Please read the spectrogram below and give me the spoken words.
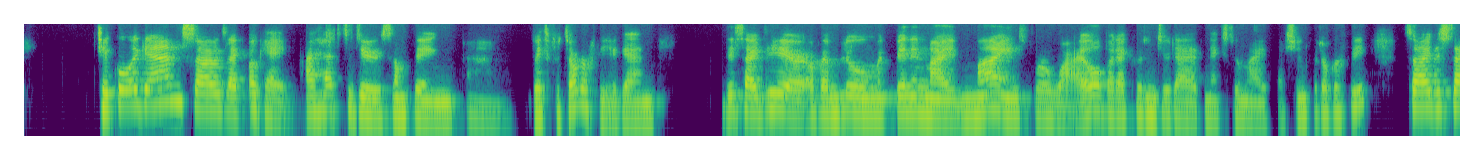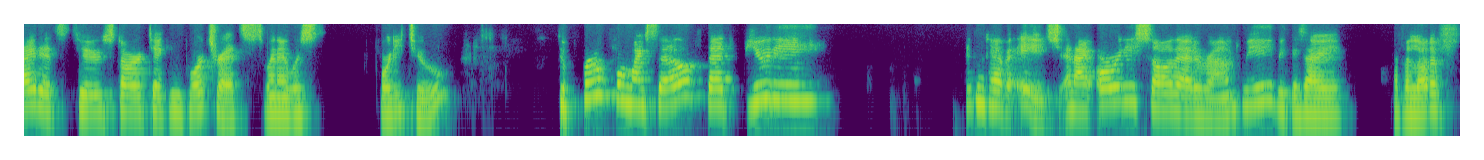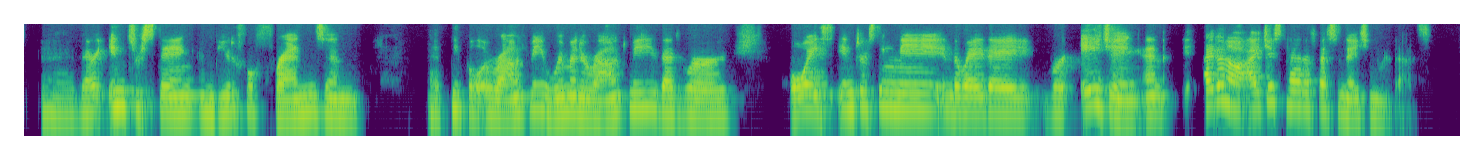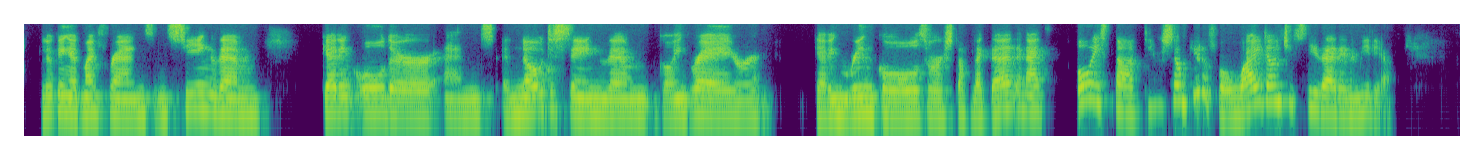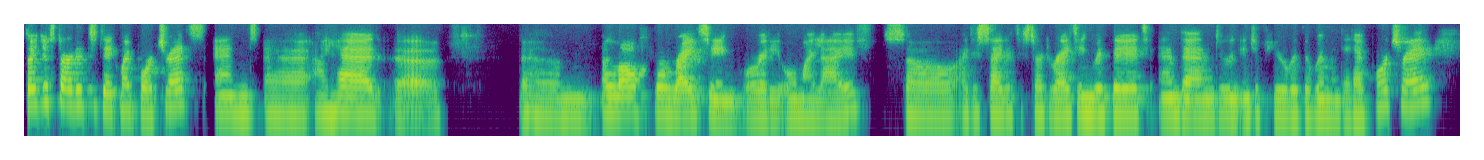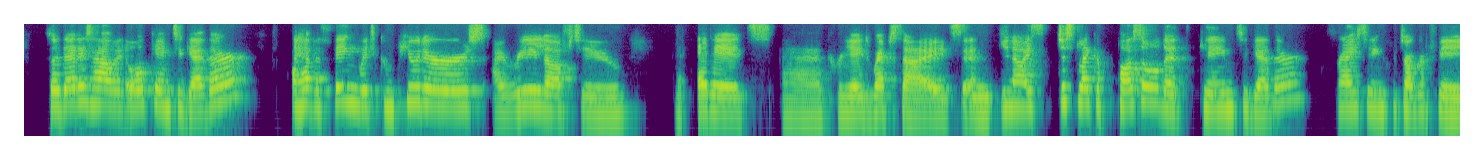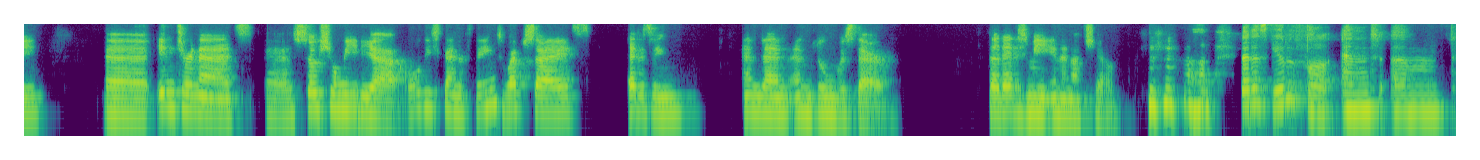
tickle again. So I was like, okay, I have to do something um, with photography again. This idea of En Bloom had been in my mind for a while, but I couldn't do that next to my fashion photography. So I decided to start taking portraits when I was 42 to prove for myself that beauty didn't have an age. And I already saw that around me because I have a lot of uh, very interesting and beautiful friends and uh, people around me, women around me that were always interesting me in the way they were aging. And I don't know, I just had a fascination with that. Looking at my friends and seeing them getting older and noticing them going gray or getting wrinkles or stuff like that. And I always thought they're so beautiful. Why don't you see that in the media? So I just started to take my portraits, and uh, I had uh, um, a love for writing already all my life. So I decided to start writing with it and then do an interview with the women that I portray. So that is how it all came together. I have a thing with computers. I really love to edit, uh, create websites. And, you know, it's just like a puzzle that came together writing, photography, uh, internet, uh, social media, all these kind of things, websites, editing, and then and Bloom was there. So that is me in a nutshell. uh-huh. That is beautiful, and um,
